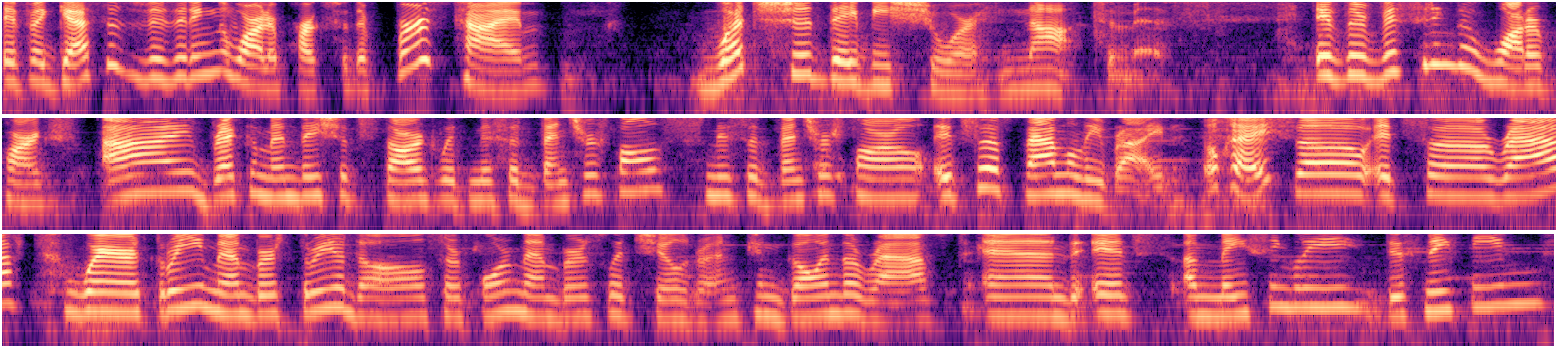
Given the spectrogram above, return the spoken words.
if a guest is visiting the water parks for the first time, what should they be sure not to miss? If they're visiting the water parks, I recommend they should start with Miss Adventure Falls. Miss Adventure Falls, it's a family ride. Okay. So it's a raft where three members, three adults or four members with children can go in the raft and it's amazingly Disney themed.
